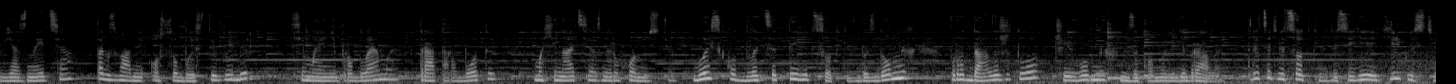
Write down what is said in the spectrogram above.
в'язниця, так званий особистий вибір, сімейні проблеми, втрата роботи, махінація з нерухомістю. Близько 20% бездомних продали житло чи його в них незаконно відібрали. 30% до цієї кількості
